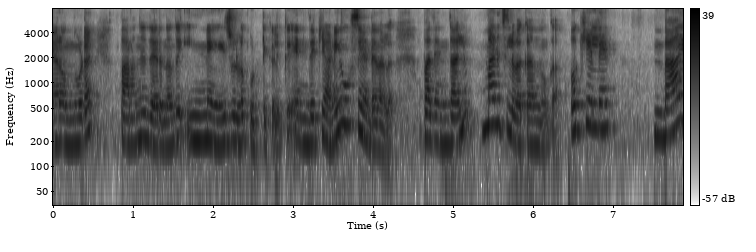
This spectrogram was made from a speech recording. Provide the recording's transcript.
ഞാൻ ഒന്നുകൂടെ പറഞ്ഞു തരുന്നത് ഇന്ന ഏജുള്ള കുട്ടികൾക്ക് എന്തൊക്കെയാണ് യൂസ് ചെയ്യേണ്ടതെന്നുള്ളത്. അപ്പോൾ അതെന്തായാലും മനസ്സിൽ വെക്കാൻ നോക്കുക. ഓക്കെ അല്ലേ? ബൈ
